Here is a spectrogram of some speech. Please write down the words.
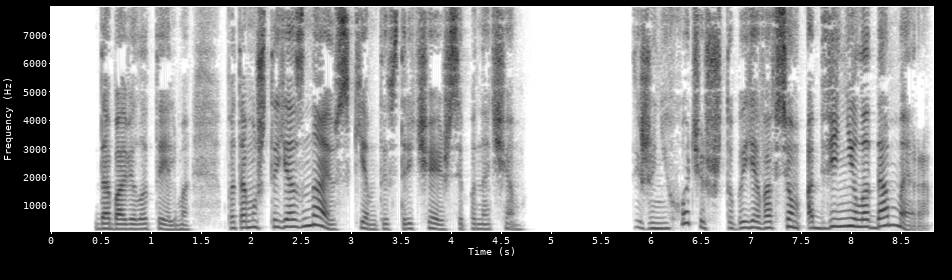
— добавила Тельма, «потому что я знаю, с кем ты встречаешься по ночам. Ты же не хочешь, чтобы я во всем обвинила Домера?»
